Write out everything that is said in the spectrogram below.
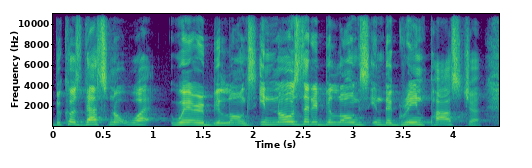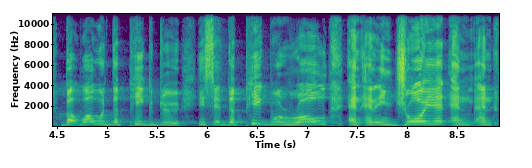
because that's not what, where it belongs. It knows that it belongs in the green pasture. But what would the pig do? He said, The pig will roll and, and enjoy it and, and,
